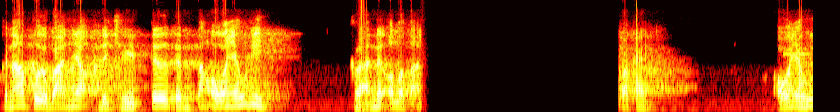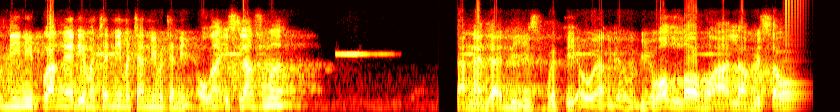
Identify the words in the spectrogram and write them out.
kenapa banyak dia cerita tentang orang Yahudi kerana Allah tak pakai Orang Yahudi ni perangai dia macam ni, macam ni, macam ni. Orang Islam semua jangan jadi seperti orang Yahudi. Wallahu a'lam bisawab.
